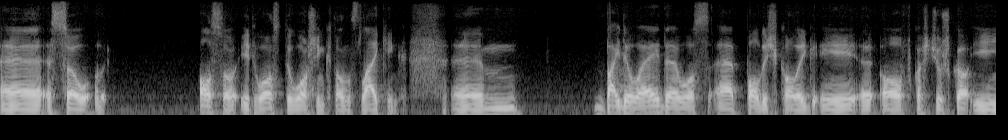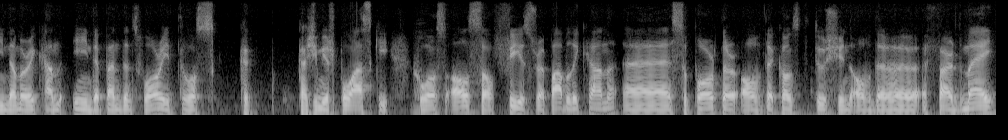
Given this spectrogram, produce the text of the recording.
uh, so also it was to Washington's liking. Um, by the way, there was a Polish colleague i- of Kościuszko in American Independence War. It was Kazimierz Pułaski, who was also fierce Republican uh, supporter of the Constitution of the 3rd May,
